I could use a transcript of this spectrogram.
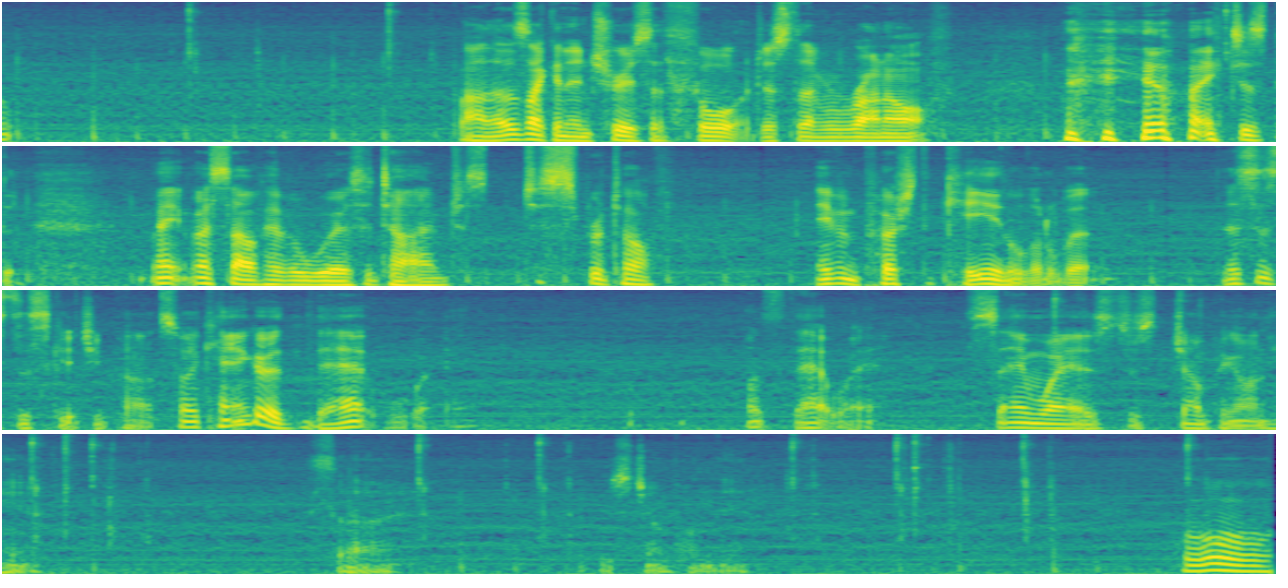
Oh. Wow, that was like an intrusive thought just to run off. like just make myself have a worse time. Just just sprint off. Even push the key a little bit. This is the sketchy part. So I can go that way. What's that way? Same way as just jumping on here. So just jump on there. Oh.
